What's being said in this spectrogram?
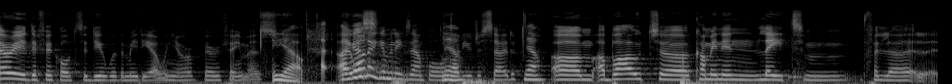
very difficult to deal with the media when you're very famous Yeah. I, want to guess- give an example on Yeah. what you just said Yeah. um, about uh, coming in late mm, في ال-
